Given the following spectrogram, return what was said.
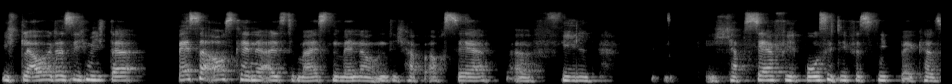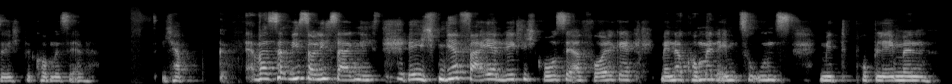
Ich glaube, dass ich mich da besser auskenne als die meisten Männer und ich habe auch sehr äh, viel, ich habe sehr viel positives Feedback. Also ich bekomme sehr, ich habe was, wie soll ich sagen, ich, ich, wir feiern wirklich große Erfolge. Männer kommen eben zu uns mit Problemen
